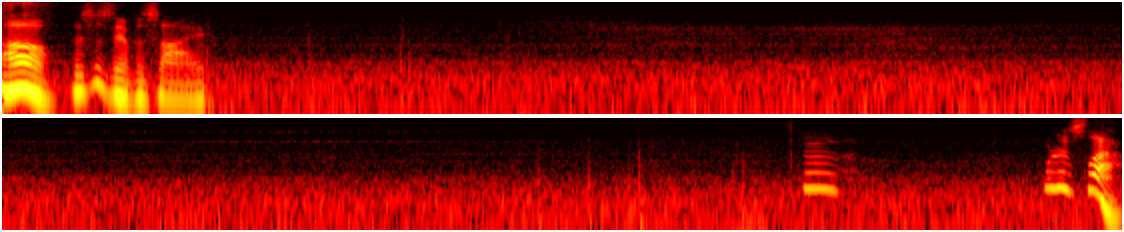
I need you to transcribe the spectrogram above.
Oh, this is the other side. Uh, what is that?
